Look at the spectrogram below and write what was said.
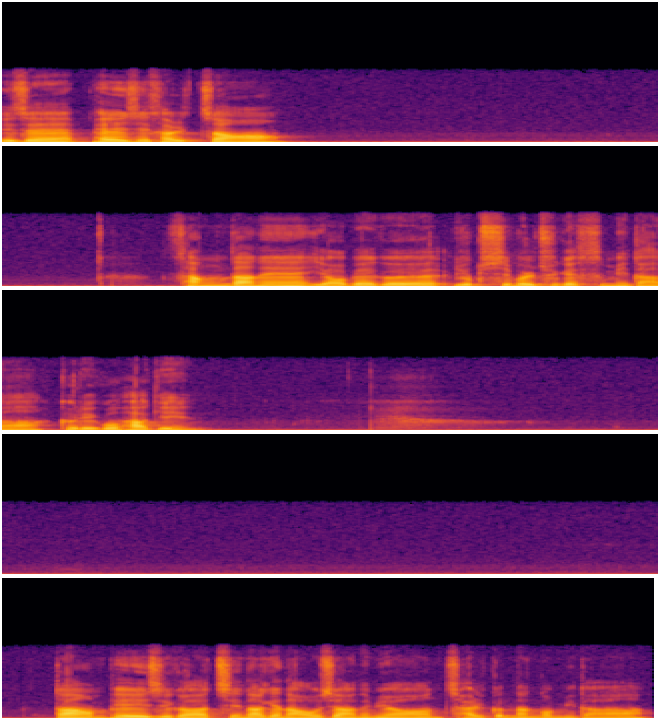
이제 페이지 설정 상단의 여백을 60을 주겠습니다. 그리고 확인 다음 페이지가 진하게 나오지 않으면 잘 끝난 겁니다.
